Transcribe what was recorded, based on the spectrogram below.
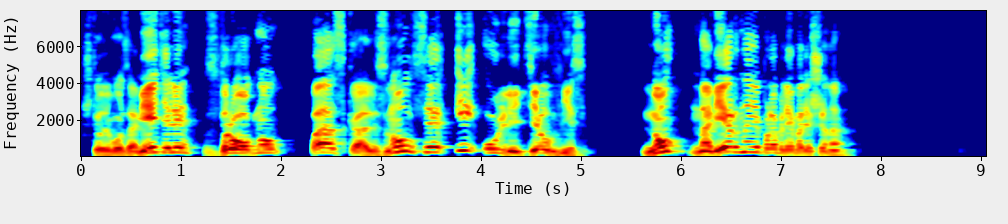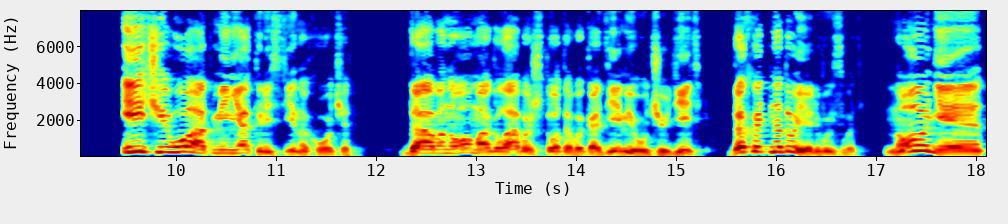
что его заметили, вздрогнул, поскользнулся и улетел вниз. Ну, наверное, проблема решена. И чего от меня Кристина хочет? Давно могла бы что-то в академии учудить, да хоть на дуэль вызвать. Но нет,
